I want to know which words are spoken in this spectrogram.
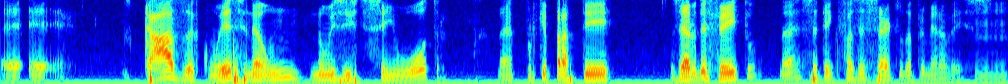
é, é, casa com esse, né? Um não existe sem o outro, né? Porque para ter zero defeito, né? Você tem que fazer certo da primeira vez. Uhum.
